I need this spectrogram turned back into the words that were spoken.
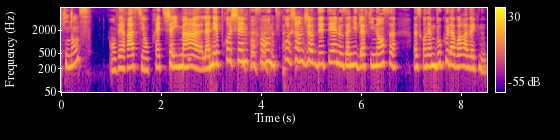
finance. On verra si on prête Sheima l'année prochaine pour son prochain job d'été à nos amis de la finance, parce qu'on aime beaucoup l'avoir avec nous.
